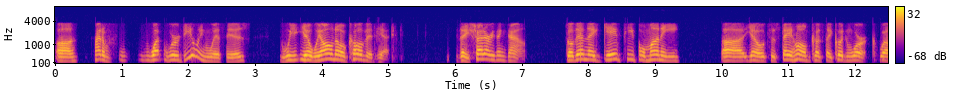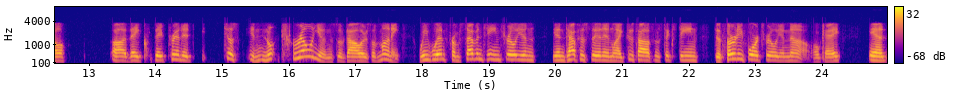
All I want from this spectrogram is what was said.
uh, kind of what we're dealing with is we you know we all know COVID hit they shut everything down. So then they gave people money, uh, you know, to stay home because they couldn't work. Well, uh, they they printed just in trillions of dollars of money. We went from 17 trillion in deficit in like 2016 to 34 trillion now. Okay, and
